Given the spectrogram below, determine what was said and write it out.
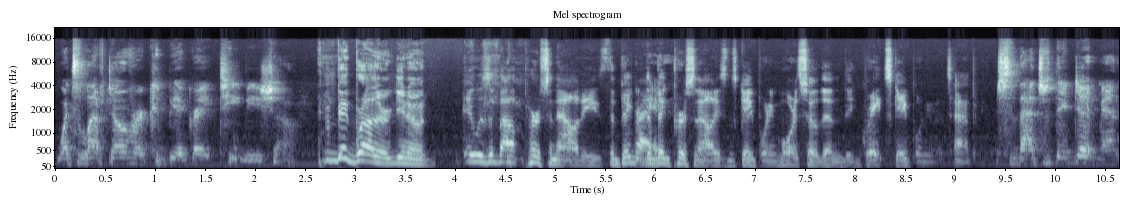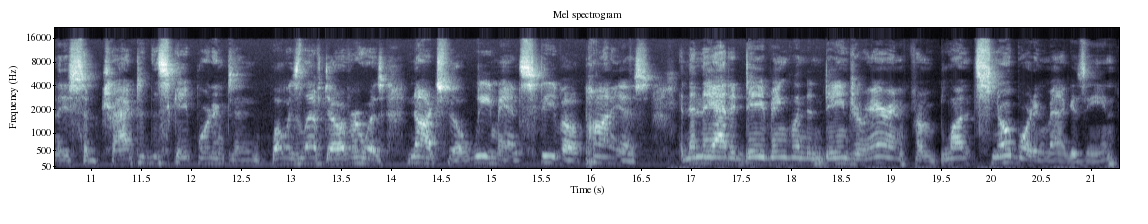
what's left over could be a great TV show. Big Brother, you know, it was about personalities, the big, the big personalities in skateboarding more so than the great skateboarding that's happening. So that's what they did, man. They subtracted the skateboarding, and what was left over was Knoxville, Wee Man, Steve-O, Pontius. And then they added Dave England and Danger Ehren from Blunt Snowboarding Magazine,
